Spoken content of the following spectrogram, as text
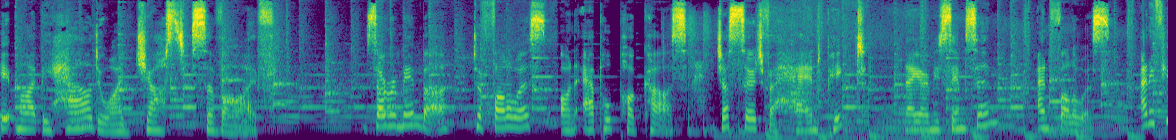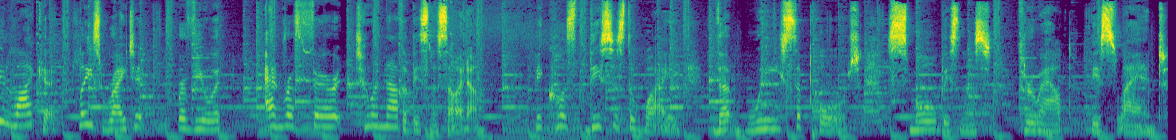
It might be how do I just survive. So remember to follow us on Apple Podcasts. Just search for Handpicked Naomi Simson and follow us. And if you like it, please rate it, review it, and refer it to another business owner. Because this is the way that we support small business throughout this land.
